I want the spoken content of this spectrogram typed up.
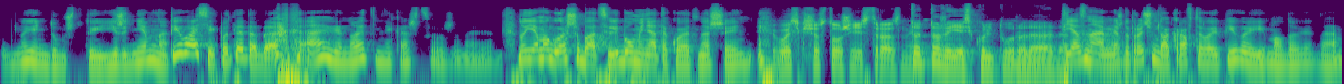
Ну, я не думаю, что ты ежедневно пивасик, вот это да. А вино, это, мне кажется, уже, наверное. Но я могу ошибаться, либо у меня такое отношение. Пивасик сейчас тоже есть разные. Тут тоже есть культура, да. да. Я знаю, между прочим, да, крафтовое пиво и Молдове, да,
